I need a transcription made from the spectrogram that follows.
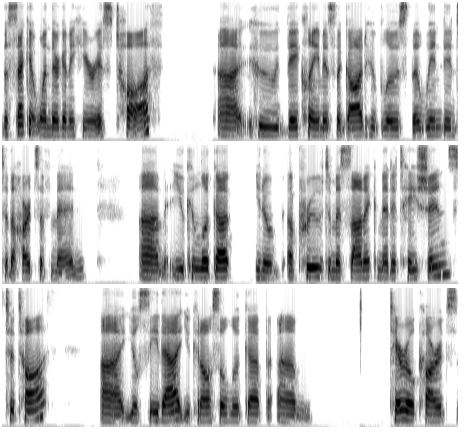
the second one they're going to hear is Thoth, uh, who they claim is the god who blows the wind into the hearts of men. Um, you can look up, you know, approved Masonic meditations to Thoth. Uh, you'll see that. You can also look up um, tarot cards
